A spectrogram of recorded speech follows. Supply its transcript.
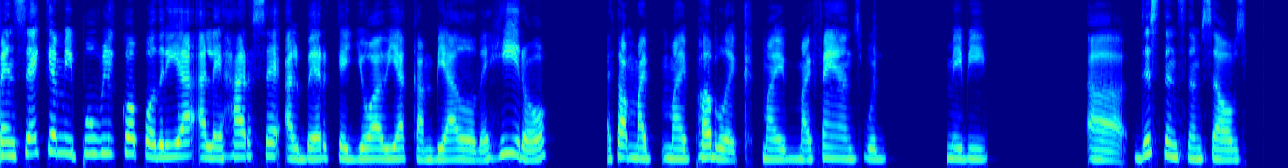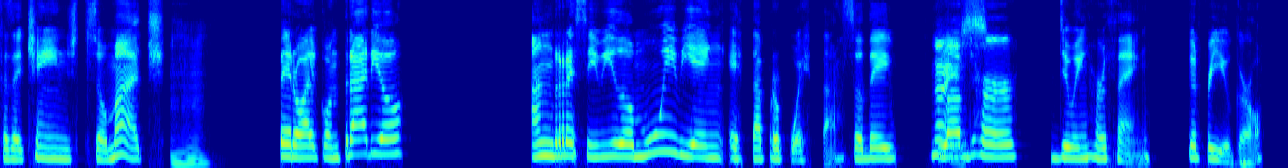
Pensé que mi público podría alejarse al ver que yo había cambiado de giro. I thought my my public, my my fans would maybe uh distance themselves because I changed so much. Mm-hmm. Pero al contrario, han recibido muy bien esta propuesta. So they nice. loved her doing her thing. Good for you, girl.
